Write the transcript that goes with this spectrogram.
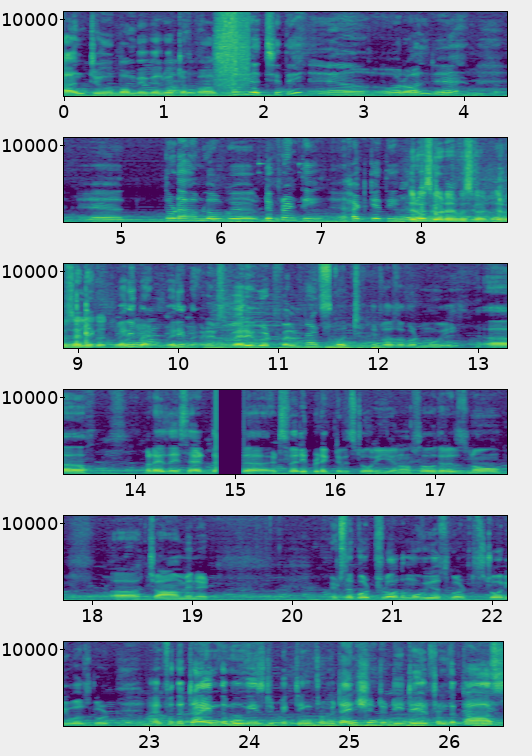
done to Bombay Velvet, of course. मूवी अच्छी थी ओवरऑल जो है अ, थोड़ा हम लोग डिफरेंट थी हटके थी It was good. It was good. It was really good. very bad very bad It's very good film. It's good. It was a good movie, uh, but as I said, uh, it's very predictive story. You know, so there is no uh, charm in it. It's a good flow. The movie was good. Story was good. And for the time the movie is depicting, from attention to detail, from the cast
